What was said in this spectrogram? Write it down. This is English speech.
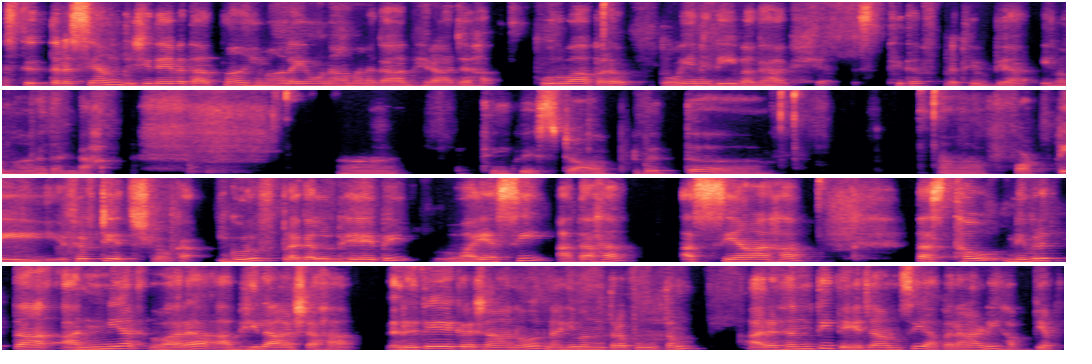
अस्त्युत्तरस्यां दिशिदेवतात्मा हिमालयो नाम नगाधिराजः पूर्वापरौ तोयनिधीवगाह्य स्थितः पृथिव्या इव मानदण्डः Uh, I think we stopped with the uh, 40, 50th shloka. Guruः प्रगल्भेऽपि वयसि अतः अस्याः तस्थौ निवृत्ता अन्यवर अभिलाषः ऋते कृशानोर्नहि मन्त्रपूतम् अर्हन्ति तेजांसि अपराणि हव्यम्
